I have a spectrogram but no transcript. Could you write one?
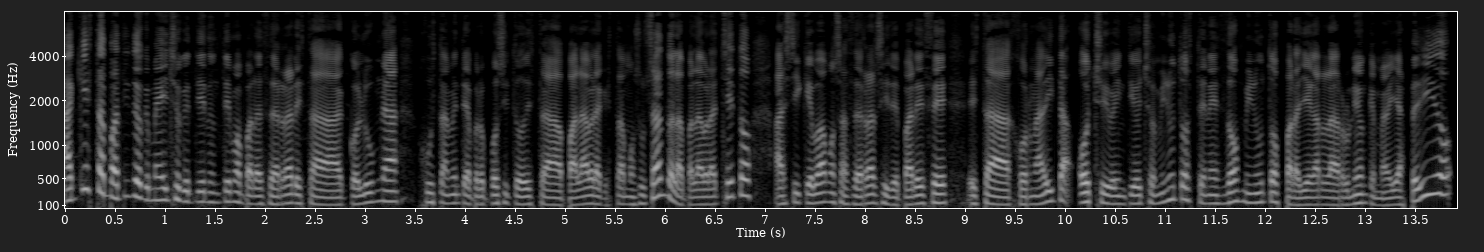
Aquí está Patito que me ha dicho que tiene un tema para cerrar esta columna, justamente a propósito de esta palabra que estamos usando, la palabra cheto, así que vamos a cerrar, si te parece, esta jornadita, 8 y 28 minutos, tenés dos minutos para llegar a la reunión que me habías pedido.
